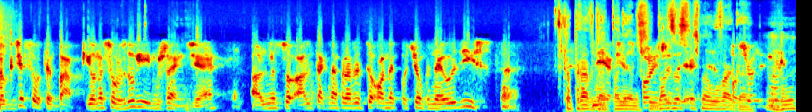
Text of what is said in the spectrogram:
No gdzie są te babki? One są w drugim rzędzie, ale, są, ale tak naprawdę to one pociągnęły listę. To prawda, jak panie Januszu, bardzo słuszna uwaga. pocią- Mhm.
